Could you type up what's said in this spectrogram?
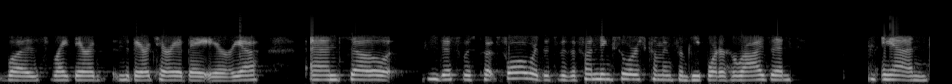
was right there in the Barataria Bay area, and so this was put forward. This was a funding source coming from Deepwater Horizon, and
